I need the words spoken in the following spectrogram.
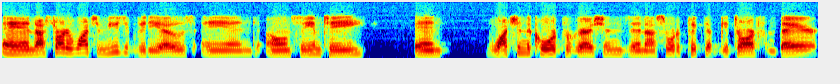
And I started watching music videos and on CMT and watching the chord progressions and I sort of picked up guitar from there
